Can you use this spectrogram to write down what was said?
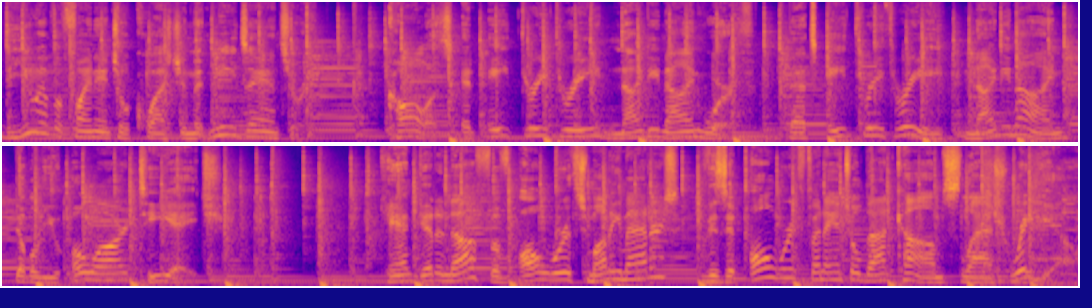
Do you have a financial question that needs answering? Call us at 833 99 Worth. That's 833 99 W O R T H. Can't get enough of Allworth's Money Matters? Visit allworthfinancial.com slash radio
